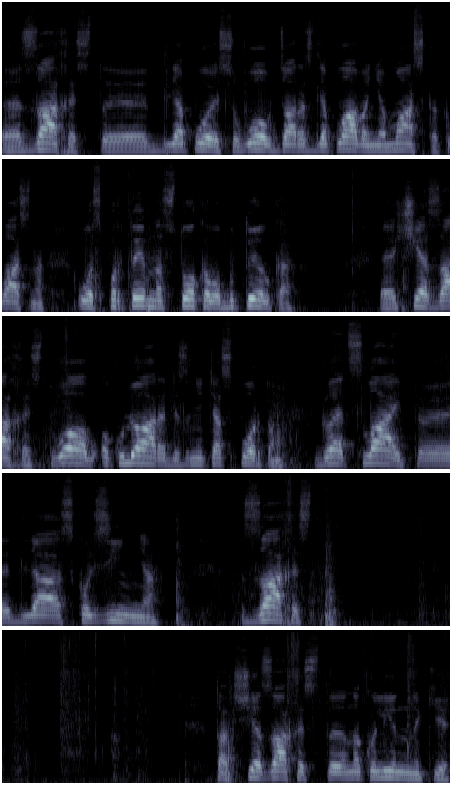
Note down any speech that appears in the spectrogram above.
Е, Захист е, для поясу. Воу, зараз для плавання, маска, класна. О, спортивна стокова бутилка. Е, Ще захист. Вау, окуляри для заняття спортом. Е, для скользіння. Захист. Так, ще захист е, наколінники.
